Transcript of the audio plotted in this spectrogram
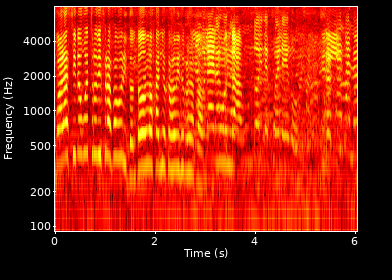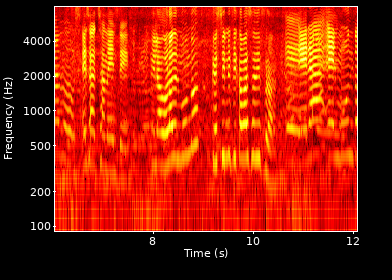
¿Cuál ha sido vuestro disfraz favorito en todos los años que os habéis disfrazado? bola del mundo. y después Lego. Sí, ganamos. Exactamente. ¿Y la bola del mundo? ¿Qué significaba ese disfraz? Era el mundo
